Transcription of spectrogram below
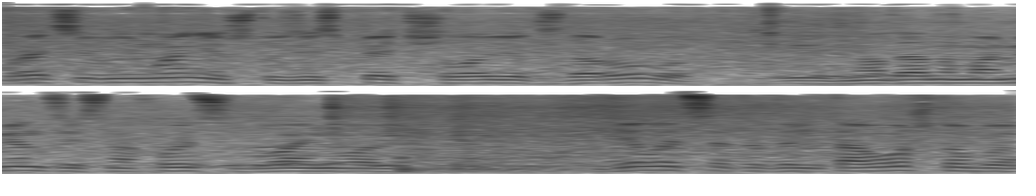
Обратите внимание, что здесь пять человек здоровых, и на данный момент здесь находится два инвалида. Делается это для того, чтобы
